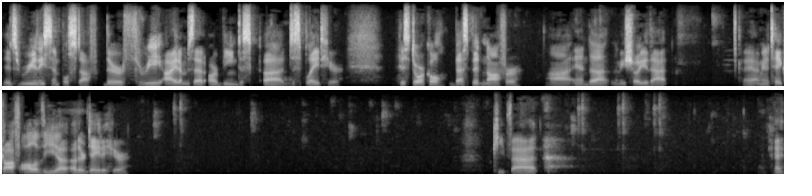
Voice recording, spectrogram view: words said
It's really simple stuff. There are three items that are being dis uh, displayed here. Historical, best bid and offer, uh, and uh, let me show you that. Okay, I'm going to take off all of the other data here. Keep that. Okay,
